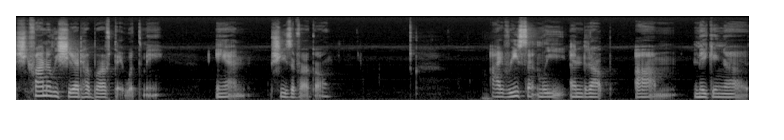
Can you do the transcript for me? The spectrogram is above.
she finally shared her birthday with me. And she's a Virgo. I recently ended up um, making a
